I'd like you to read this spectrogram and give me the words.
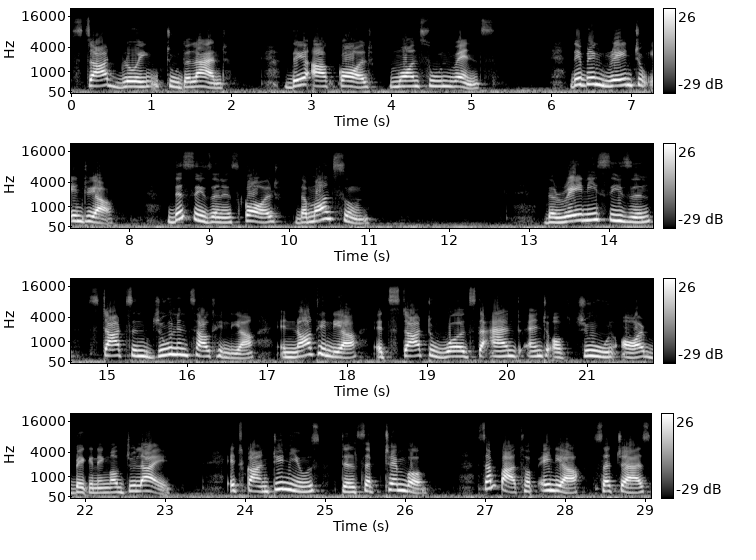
start blowing to the land. They are called monsoon winds. They bring rain to India. This season is called the monsoon. The rainy season starts in June in South India. In North India, it starts towards the end, end of June or beginning of July. It continues till September. Some parts of India such as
